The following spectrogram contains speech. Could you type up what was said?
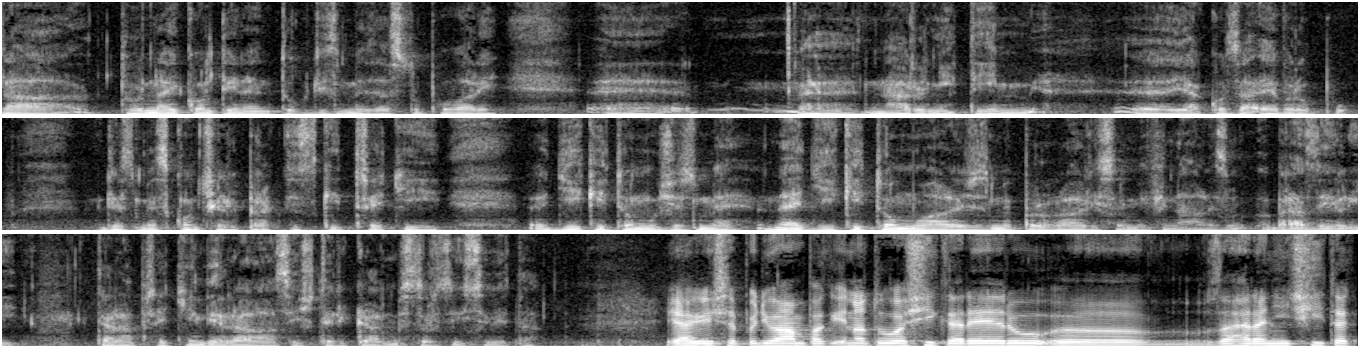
na turnaj kontinentu, kdy jsme zastupovali eh, eh, národní tým eh, jako za Evropu kde jsme skončili prakticky třetí díky tomu, že jsme, ne díky tomu, ale že jsme prohráli semifinále s Brazílií, která předtím vyhrála asi čtyřikrát mistrovství světa. Já když se podívám pak i na tu vaší kariéru eh, v zahraničí, tak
